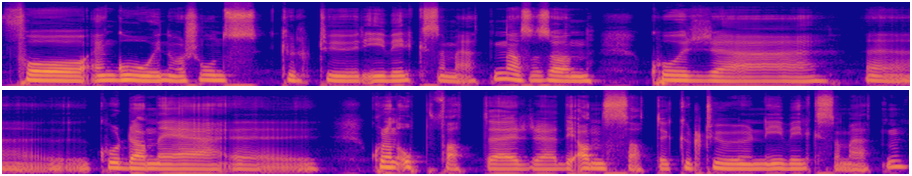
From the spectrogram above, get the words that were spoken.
få en god innovasjonskultur i virksomheten. Altså sånn hvor eh, eh, hvordan, er, eh, hvordan oppfatter de ansatte kulturen i virksomheten,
